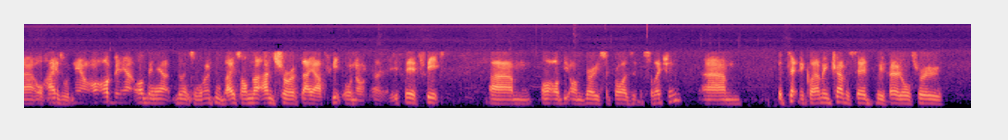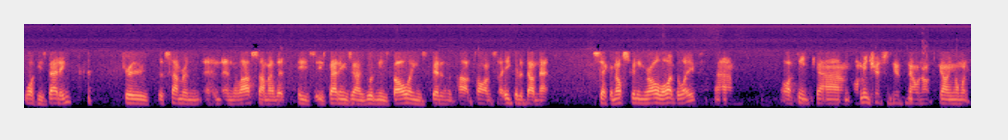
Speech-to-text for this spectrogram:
uh, or Hazlewood. Now I've been out I've been out doing some work day, so I'm not unsure if they are fit or not. Uh, if they're fit, um, I'll be I'm very surprised at the selection. Um, but technically, I mean, Travis said we've heard all through like his batting through the summer and, and, and the last summer that his, his batting's going good and his bowling's better than part time. So he could have done that second off spinning role, I believe. Um, I think um, I'm interested to know what's going on with.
